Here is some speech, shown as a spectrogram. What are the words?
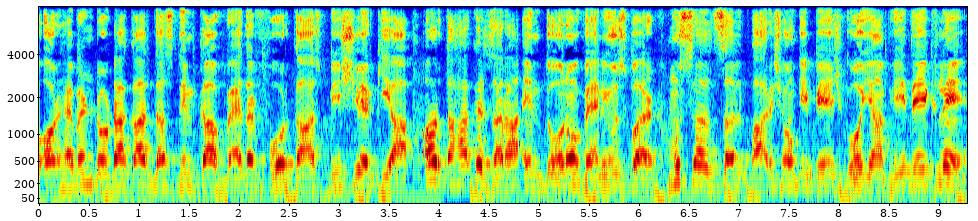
और हेवन टोटा का 10 दिन का वेदर फोरकास्ट भी शेयर किया और कहा कि जरा इन दोनों वेन्यूज पर मुसलसल बारिशों की पेश गोइयाँ भी देख लें।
